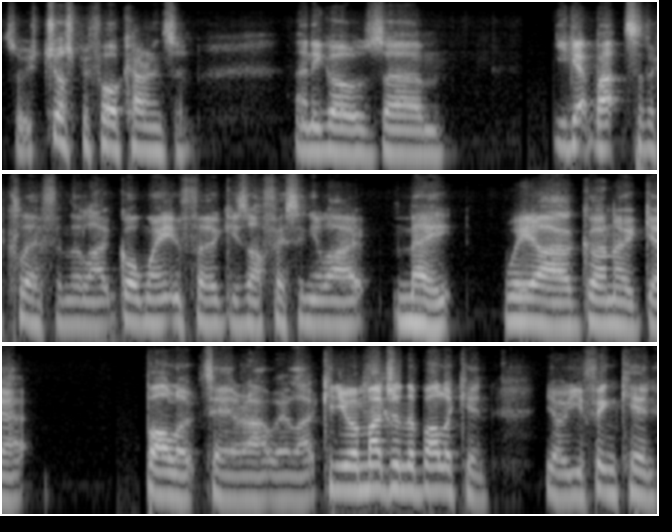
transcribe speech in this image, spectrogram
So it was just before Carrington. And he goes, um, you get back to the Cliff and they're like, go and wait in Fergie's office. And you're like, mate, we are to get bollocked here, aren't we? Like, can you imagine the bollocking? You know, you're thinking,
